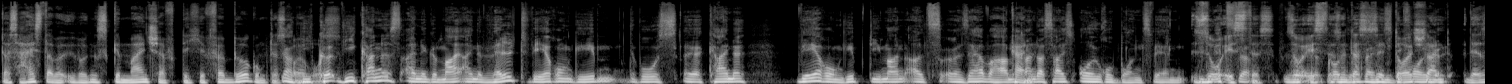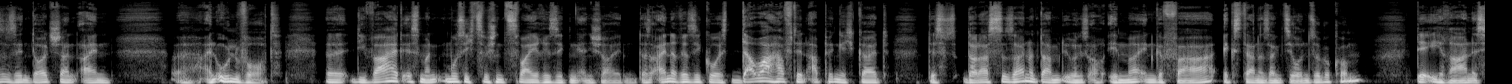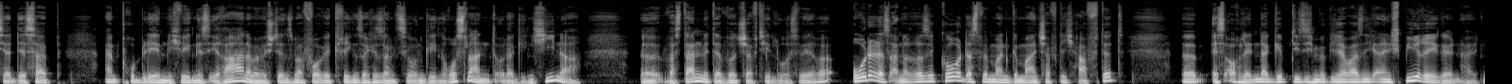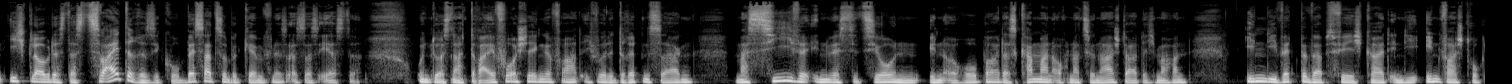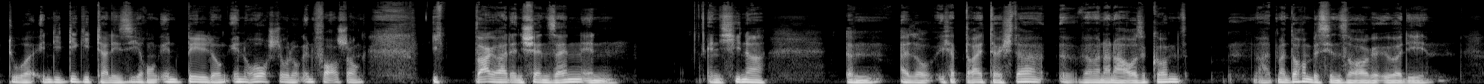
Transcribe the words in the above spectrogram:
das heißt aber übrigens gemeinschaftliche Verbürgung des Ja, wie, Euros. kö- wie kann es eine, eine Weltwährung geben, wo es äh, keine Währung gibt, die man als Reserve haben Keine. kann? Das heißt, Eurobonds werden. So ist es. So ist es. Und das ist in. Deutschland, das ist in Deutschland ein, äh, ein Unwort. Äh, Die Wahrheit ist, man muss sich zwischen zwei Risiken entscheiden. Das eine Risiko ist dauerhaft in Abhängigkeit des Dollars zu sein und damit übrigens auch immer in Gefahr, externe Sanktionen zu bekommen. Der Iran ist ja deshalb ein Problem, nicht wegen des Iran, aber wir stellen uns mal vor, wir kriegen solche Sanktionen gegen Russland oder gegen China äh, was dann mit der Wirtschaft hier los wäre. Oder das andere Risiko, dass wenn man gemeinschaftlich haftet, äh, es auch Länder gibt, die sich möglicherweise nicht an den Spielregeln halten. Ich glaube, dass das zweite Risiko besser zu bekämpfen ist als das erste. Und du hast nach drei Vorschlägen gefragt. Ich würde drittens sagen, massive Investitionen in Europa, das kann man auch nationalstaatlich machen, in die Wettbewerbsfähigkeit, in die Infrastruktur, in die Digitalisierung, in Bildung, in Hochschulung, in Forschung. Ich war gerade in Shenzhen in, in China. Ähm, also ich habe drei Töchter. Äh, wenn man dann nach Hause kommt, hat man doch ein bisschen Sorge über die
